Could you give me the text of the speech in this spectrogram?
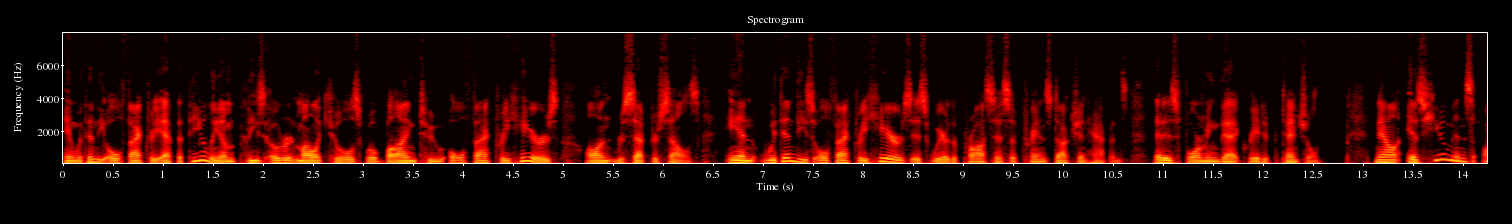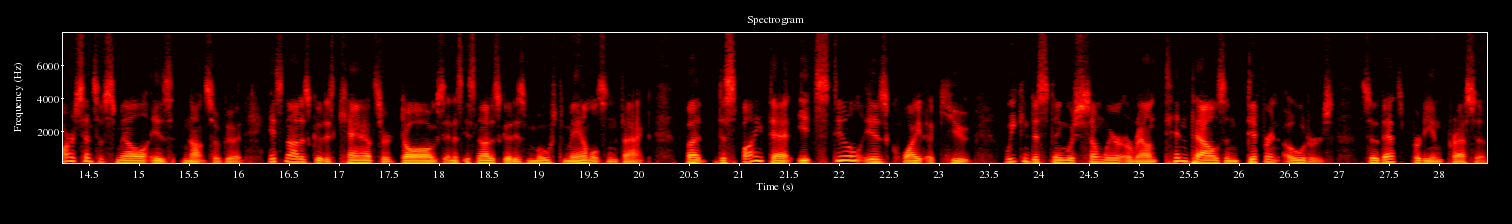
And within the olfactory epithelium, these odorant molecules will bind to olfactory hairs on receptor cells. And within these olfactory hairs is where the process of transduction happens, that is, forming that graded potential. Now, as humans, our sense of smell is not so good. It's not as good as cats or dogs, and it's not as good as most mammals, in fact. But despite that, it still is quite acute. We can distinguish somewhere around 10,000 different odors, so that's pretty impressive.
